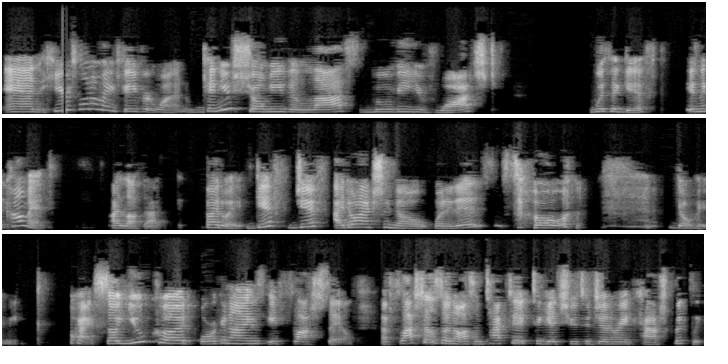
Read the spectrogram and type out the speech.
And here's one of my favorite one. Can you show me the last movie you've watched with a gift in the comments? I love that. By the way, GIF, GIF, I don't actually know what it is, so don't hate me. Okay, so you could organize a flash sale. A flash sale is an awesome tactic to get you to generate cash quickly.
